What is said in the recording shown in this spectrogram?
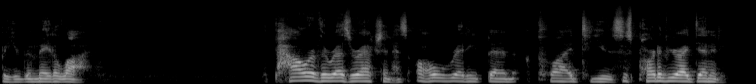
but you've been made alive. Power of the resurrection has already been applied to you. This is part of your identity.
